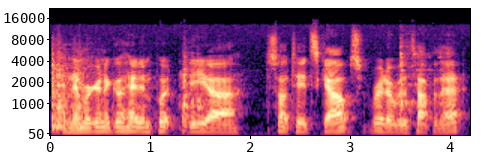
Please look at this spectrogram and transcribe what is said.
And then we're going to go ahead and put the uh, sauteed scallops right over the top of that.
